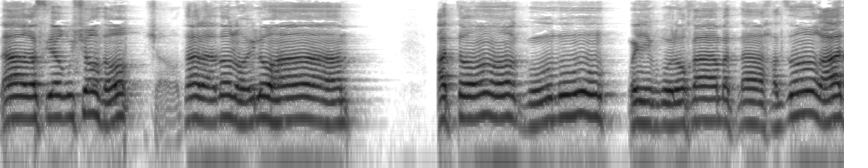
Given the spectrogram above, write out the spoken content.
לארץ ירושתו שרתה לאדונו אלוהם עתו גומו ויברו לך את נחל זורד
